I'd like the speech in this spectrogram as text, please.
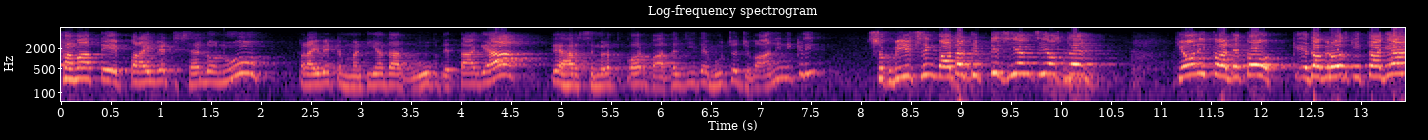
ਥਾਵਾਂ ਤੇ ਪ੍ਰਾਈਵੇਟ ਸੈਲੋ ਨੂੰ ਪ੍ਰਾਈਵੇਟ ਮੰਡੀਆਂ ਦਾ ਰੂਪ ਦਿੱਤਾ ਗਿਆ ਤੇ ਹਰਸਿਮਰਤ ਕੌਰ ਬਾਦਲ ਜੀ ਦੇ ਮੂੰਹ ਚੋਂ ਜ਼ੁਬਾਨ ਹੀ ਨਿਕਲੀ। ਸੁਖਬੀਰ ਸਿੰਘ ਬਾਦਲ ਡਿਪਟੀ ਸੀਐਮ ਸੀ ਉਸ ਟਾਈਮ ਕਿਉਂ ਨਹੀਂ ਤੁਹਾਡੇ ਕੋ ਇਹਦਾ ਵਿਰੋਧ ਕੀਤਾ ਗਿਆ?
